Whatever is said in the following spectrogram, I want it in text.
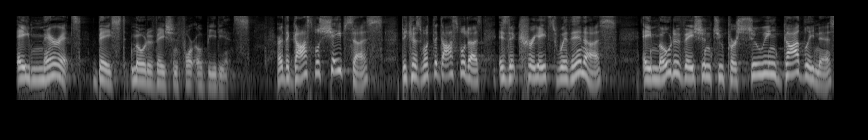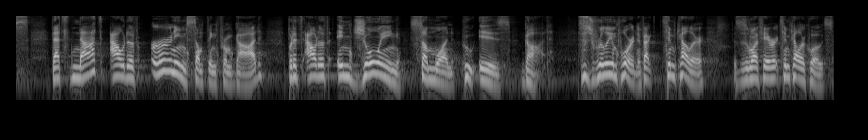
a merit based motivation for obedience. Right? The gospel shapes us because what the gospel does is it creates within us a motivation to pursuing godliness that's not out of earning something from God, but it's out of enjoying someone who is God. This is really important. In fact, Tim Keller this is one of my favorite Tim Keller quotes.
